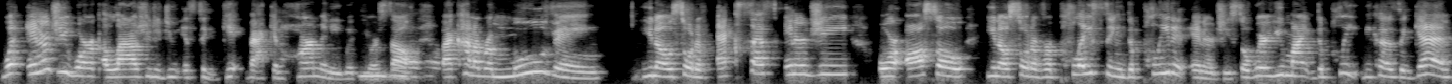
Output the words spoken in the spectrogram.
what energy work allows you to do is to get back in harmony with yourself mm-hmm. by kind of removing, you know, sort of excess energy or also, you know, sort of replacing depleted energy. So, where you might deplete, because again,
